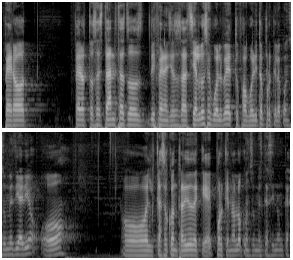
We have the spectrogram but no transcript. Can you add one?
Pero, pero o sea, están estas dos diferencias. O sea, si algo se vuelve tu favorito porque lo consumes diario o, o el caso contrario de que porque no lo consumes casi nunca.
